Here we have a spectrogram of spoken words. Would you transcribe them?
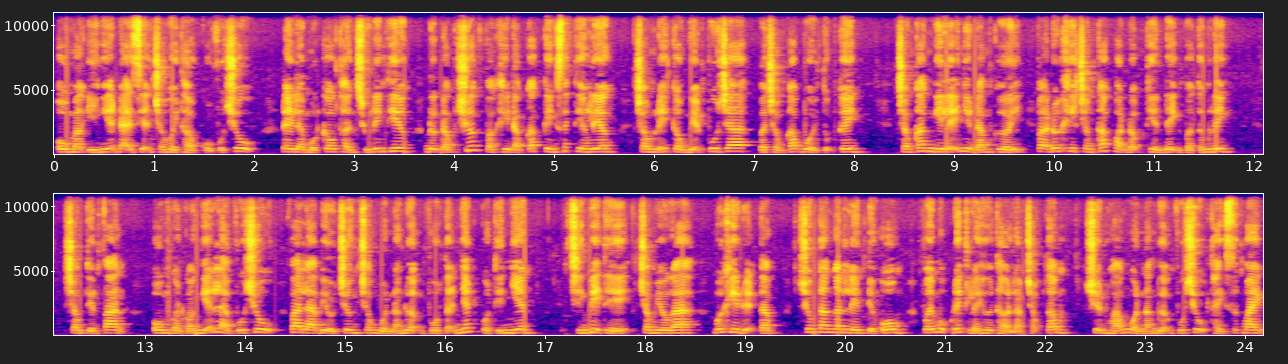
Ôm mang ý nghĩa đại diện cho hơi thở của vũ trụ, đây là một câu thần chú linh thiêng được đọc trước và khi đọc các kinh sách thiêng liêng, trong lễ cầu nguyện puja và trong các buổi tụng kinh, trong các nghi lễ như đám cưới và đôi khi trong các hoạt động thiền định và tâm linh. Trong tiếng Phạn, ôm còn có nghĩa là vũ trụ và là biểu trưng cho nguồn năng lượng vô tận nhất của thiên nhiên. Chính vì thế, trong yoga, mỗi khi luyện tập, chúng ta ngân lên tiếng ôm với mục đích lấy hơi thở làm trọng tâm, chuyển hóa nguồn năng lượng vũ trụ thành sức mạnh.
